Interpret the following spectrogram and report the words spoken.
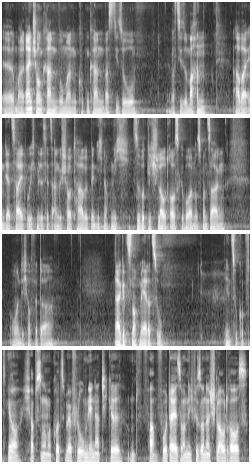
äh, mal reinschauen kann, wo man gucken kann, was die so, was die so machen. Aber in der Zeit, wo ich mir das jetzt angeschaut habe, bin ich noch nicht so wirklich schlau draus geworden, muss man sagen. Und ich hoffe, da, da gibt es noch mehr dazu in Zukunft. Ja, ich habe es nur mal kurz überflogen, den Artikel, und war, wurde da jetzt auch nicht besonders schlau draus.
